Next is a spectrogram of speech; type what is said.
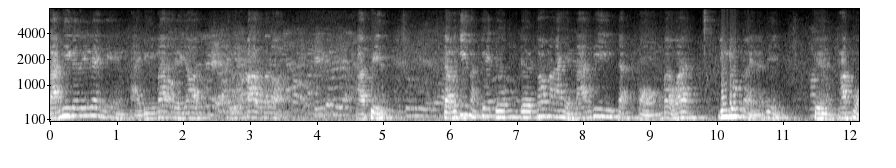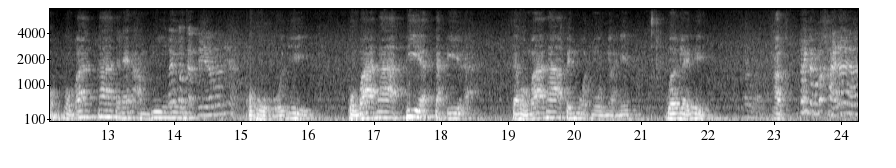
ร้านพี่ก็เรื่อยๆนี่เห็นขายดีมากเลยยอดทะลุเป้าตลอดโอเคก็ดีอะครับพี่ช่วงนี้แต่เมื่อกี้สังเกตเดินเดินเข้ามาเห็นร้านที่จัดของแบบว่ายุ่งๆหน่อยนะพี่ คือครับผมผมว่าถ้าจะแนะนำพี่เฮ้ยก็จัดดีแล้วนะเนี่ยโอ้โหพี่ผมว่าถ้าพี่อะจัดดีอยู่แล้วแต่ผมว่าถ้าเป็นหมวดหมู่หน่อยนี่เวิร์กเลยพี่ครับเฮ้ยแต่มันก็ขายได้นะ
